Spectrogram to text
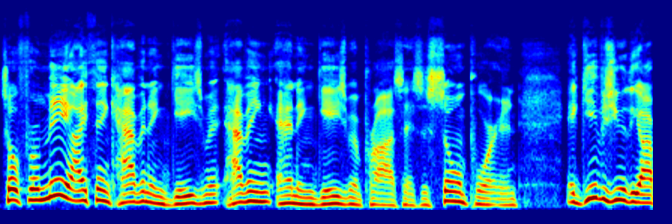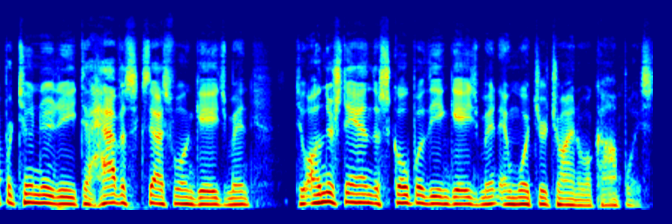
So for me, I think having engagement, having an engagement process is so important. It gives you the opportunity to have a successful engagement, to understand the scope of the engagement and what you're trying to accomplish.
